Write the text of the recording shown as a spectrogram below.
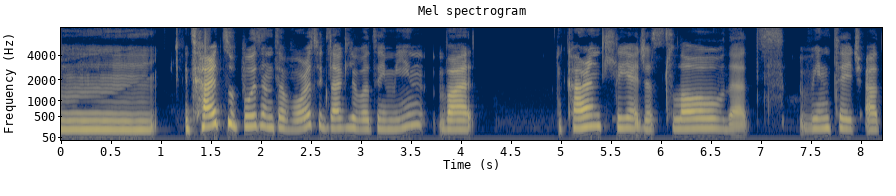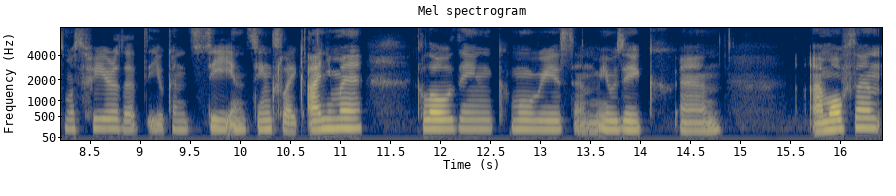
um, it's hard to put into words exactly what I mean, but currently I just love that vintage atmosphere that you can see in things like anime, clothing, movies, and music. And I'm often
